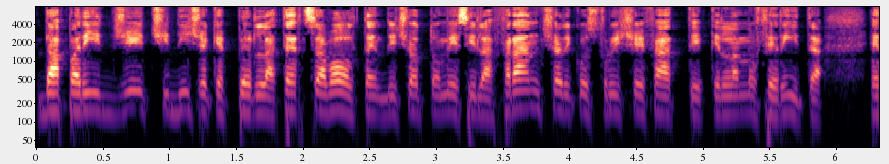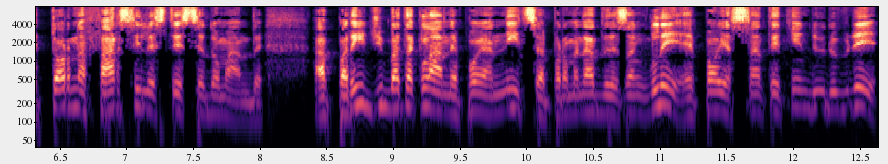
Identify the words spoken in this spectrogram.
da Parigi, ci dice che per la terza volta in 18 mesi la Francia ricostruisce i fatti che l'hanno ferita e torna a farsi le stesse domande. A Parigi Bataclan e poi a Nizza, Promenade des Anglais e poi a Saint-Étienne-du-Rouvray,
